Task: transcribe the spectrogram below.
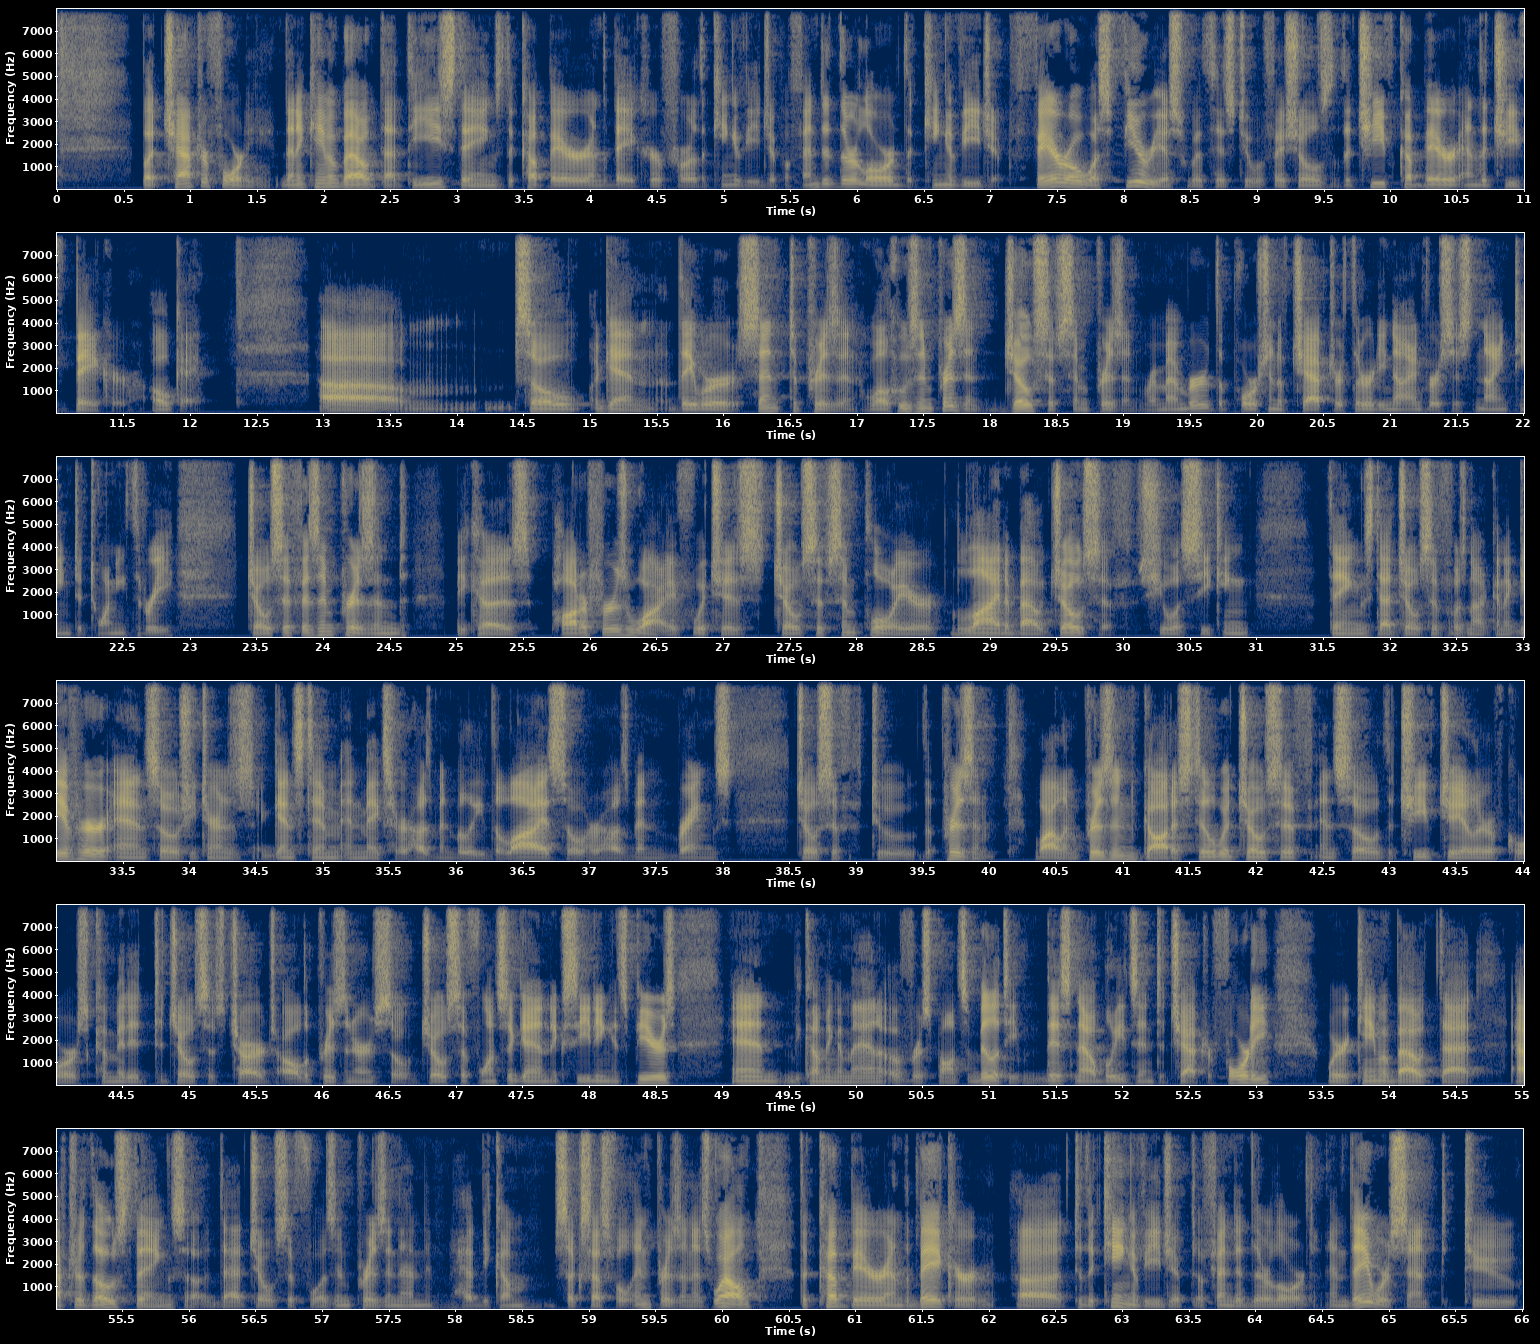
But chapter 40, then it came about that these things, the cupbearer and the baker for the king of Egypt, offended their lord, the king of Egypt. Pharaoh was furious with his two officials, the chief cupbearer and the chief baker. Okay. Um, so again, they were sent to prison. Well, who's in prison? Joseph's in prison. Remember the portion of chapter 39, verses 19 to 23. Joseph is imprisoned because Potiphar's wife, which is Joseph's employer, lied about Joseph. She was seeking things that Joseph was not going to give her, and so she turns against him and makes her husband believe the lies. So her husband brings Joseph to the prison. While in prison, God is still with Joseph, and so the chief jailer, of course, committed to Joseph's charge all the prisoners. So Joseph, once again, exceeding his peers and becoming a man of responsibility. This now bleeds into chapter 40, where it came about that after those things, uh, that Joseph was in prison and had become successful in prison as well, the cupbearer and the baker uh, to the king of Egypt offended their lord, and they were sent to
